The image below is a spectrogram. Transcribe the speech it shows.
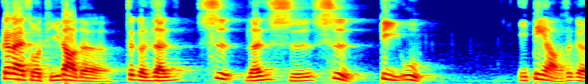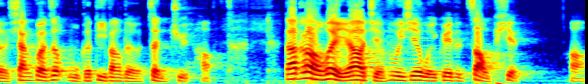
刚才所提到的这个人事、人时事地物，一定要有这个相关这五个地方的证据。哈，那管委会也要检附一些违规的照片，啊，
